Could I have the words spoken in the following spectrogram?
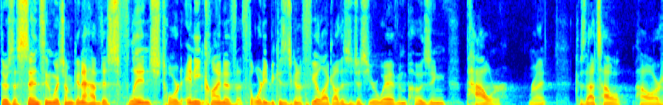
there's a sense in which I'm going to have this flinch toward any kind of authority because it's going to feel like, oh, this is just your way of imposing power, right? Because that's how, how our,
